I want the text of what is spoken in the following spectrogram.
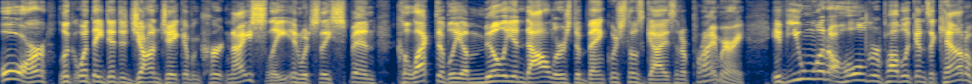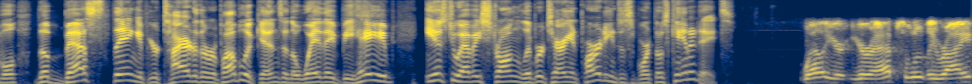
Or look at what they did to John Jacob and Kurt Nisly, in which they spend collectively a million dollars to vanquish those guys in a primary. If you want to hold Republicans accountable, the best thing, if you're tired of the Republicans and the way they've behaved, is to have a strong Libertarian Party and to support those candidates. Well, you're you're absolutely right,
